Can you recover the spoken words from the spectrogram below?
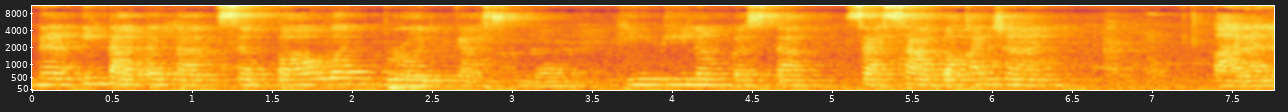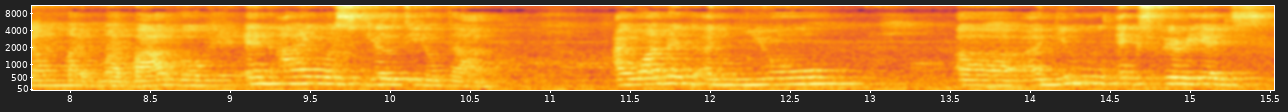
na itatatag sa bawat broadcast mo. Hindi lang basta sasaba ka dyan para lang ma- mabago. And I was guilty of that. I wanted a new uh, a new experience.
